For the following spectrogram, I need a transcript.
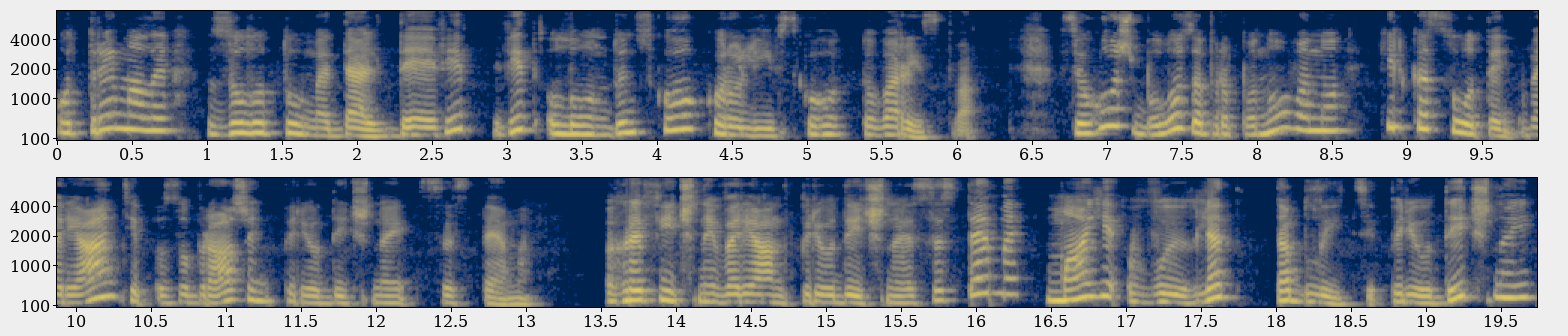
отримали золоту медаль Деві від Лондонського королівського товариства. Всього ж було запропоновано кілька сотень варіантів зображень періодичної системи. Графічний варіант періодичної системи має вигляд таблиці, періодичної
